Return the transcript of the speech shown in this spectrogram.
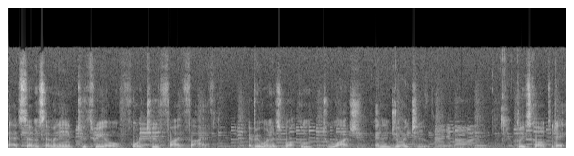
at 778-230-4255. Everyone is welcome to watch and enjoy too. Please call today.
